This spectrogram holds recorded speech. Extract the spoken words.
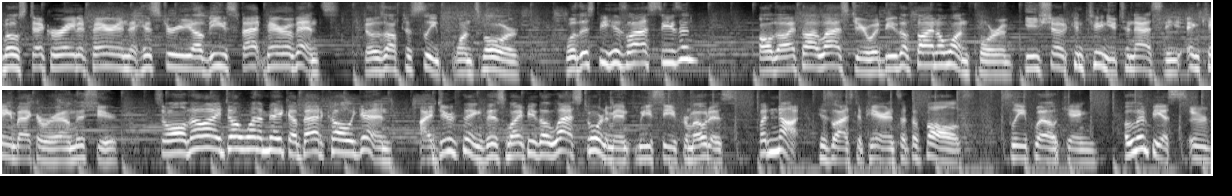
most decorated bear in the history of these Fat Bear events, goes off to sleep once more. Will this be his last season? Although I thought last year would be the final one for him, he showed continued tenacity and came back around this year. So although I don't want to make a bad call again, I do think this might be the last tournament we see from Otis, but not his last appearance at the Falls. Sleep well, King. Olympias, er,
